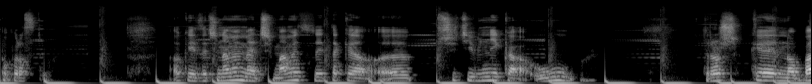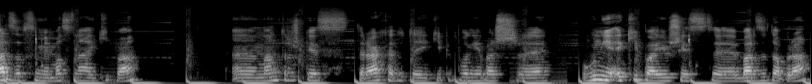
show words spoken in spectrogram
po prostu. Okej, zaczynamy mecz. Mamy tutaj takiego e, przeciwnika. Uuu. Troszkę, no bardzo w sumie mocna ekipa. E, mam troszkę stracha do tej ekipy, ponieważ e, ogólnie ekipa już jest e, bardzo dobra.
